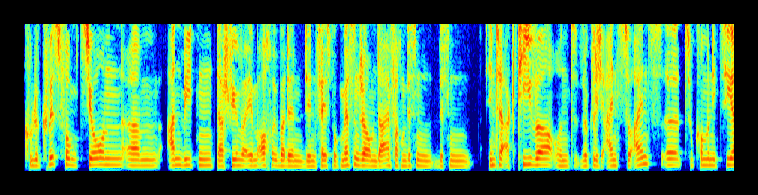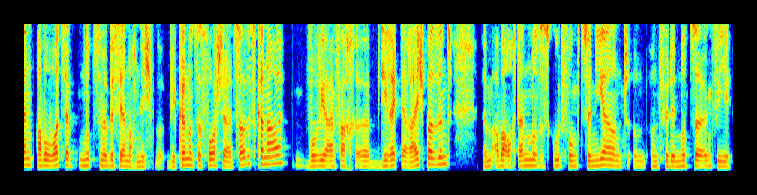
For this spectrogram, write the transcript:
coole Quiz-Funktionen ähm, anbieten. Da spielen wir eben auch über den, den Facebook Messenger, um da einfach ein bisschen, bisschen interaktiver und wirklich eins zu eins äh, zu kommunizieren. Aber WhatsApp nutzen wir bisher noch nicht. Wir können uns das vorstellen als Servicekanal, wo wir einfach äh, direkt erreichbar sind. Ähm, aber auch dann muss es gut funktionieren und, und, und für den Nutzer irgendwie,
